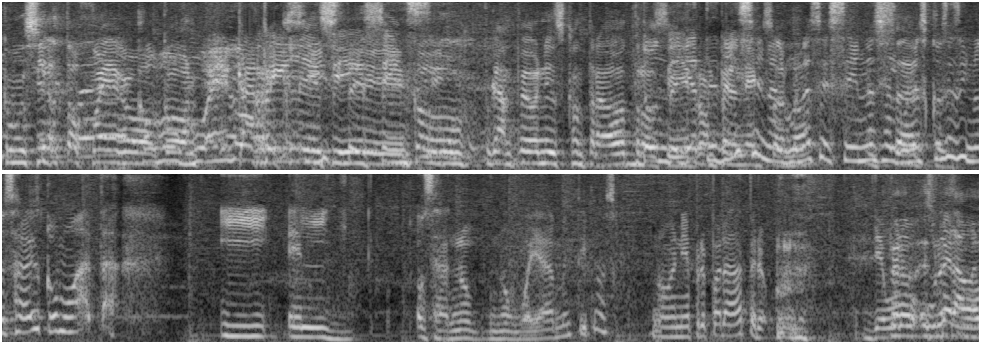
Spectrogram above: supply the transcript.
Como cierto juego Como con juego que carriles y cinco campeones contra otros Donde y ya te dicen nexo, ¿no? algunas escenas y algunas cosas y no sabes cómo ata. Y el, o sea, no, no voy a mentirnos, no venía preparada, pero llevo Pero espera,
